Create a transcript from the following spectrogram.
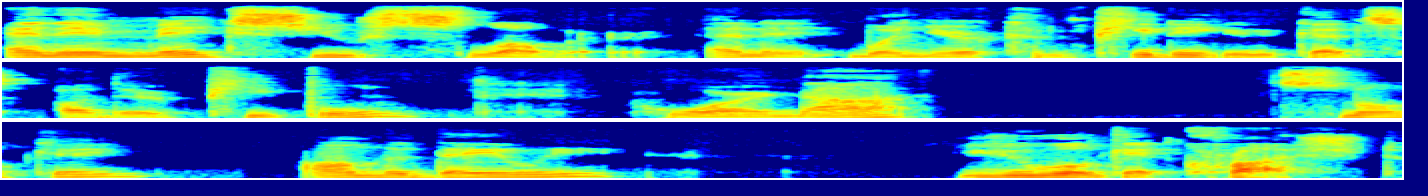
and it makes you slower. And it, when you're competing against other people who are not smoking on the daily, you will get crushed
